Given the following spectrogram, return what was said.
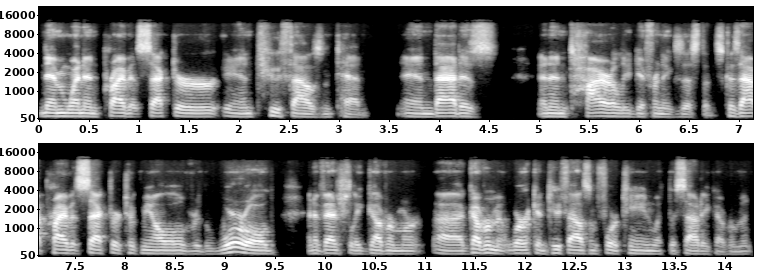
then went in private sector in 2010. And that is an entirely different existence because that private sector took me all over the world and eventually government uh, government work in 2014 with the Saudi government.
